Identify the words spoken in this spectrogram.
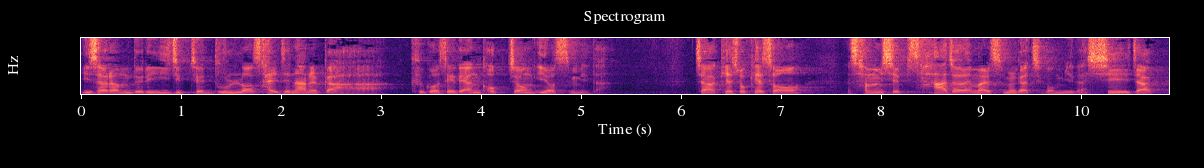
이 사람들이 이집트에 눌러 살지는 않을까. 그것에 대한 걱정이었습니다. 자, 계속해서 34절의 말씀을 같이 봅니다. 시작.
